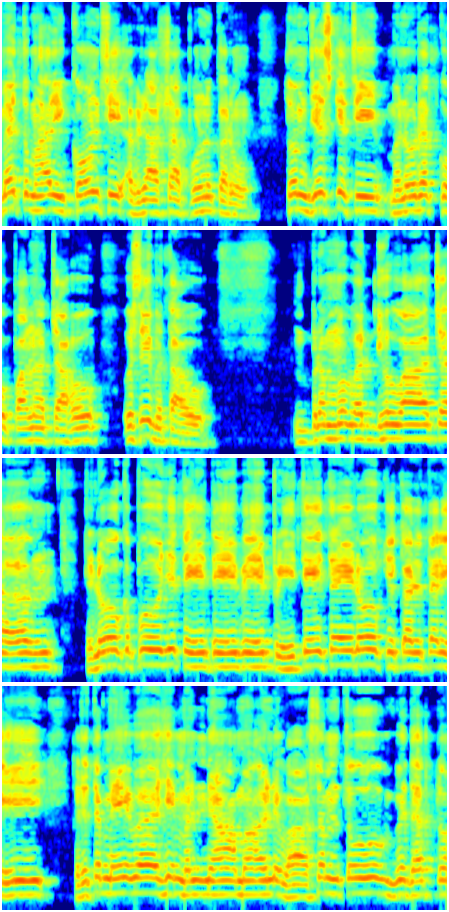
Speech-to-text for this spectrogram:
मैं तुम्हारी कौन सी अभिलाषा पूर्ण करूँ? तुम जिस किसी मनोरथ को पाना चाहो, उसे बताओ। ब्रह्मवध्युवाच। त्रिलोक पूजते देवे प्रीते त्रैलोक्य कर्तरी कृतमेव हि मन्याम निवासम तो विधत्व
